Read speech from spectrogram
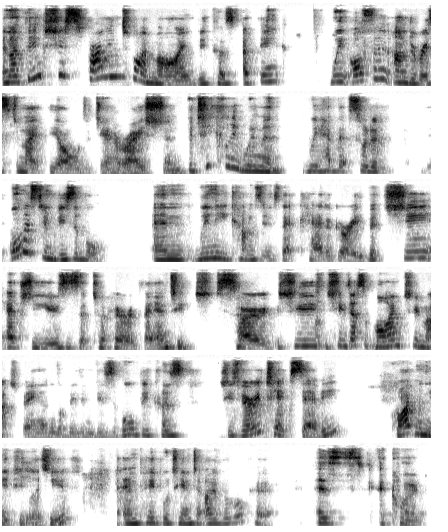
And I think she sprung into my mind because I think we often underestimate the older generation, particularly women. We have that sort of almost invisible. And Winnie comes into that category, but she actually uses it to her advantage. So she she doesn't mind too much being a little bit invisible because she's very tech savvy, quite manipulative, and people tend to overlook her. As a quote,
